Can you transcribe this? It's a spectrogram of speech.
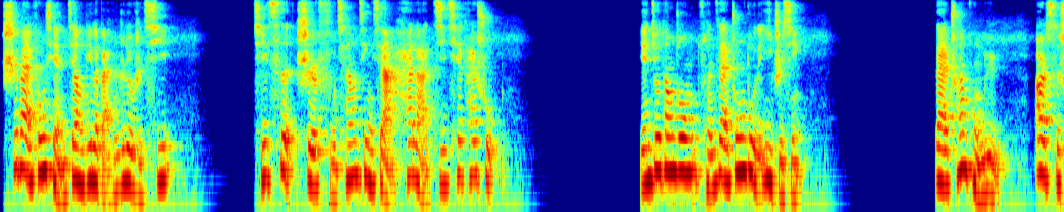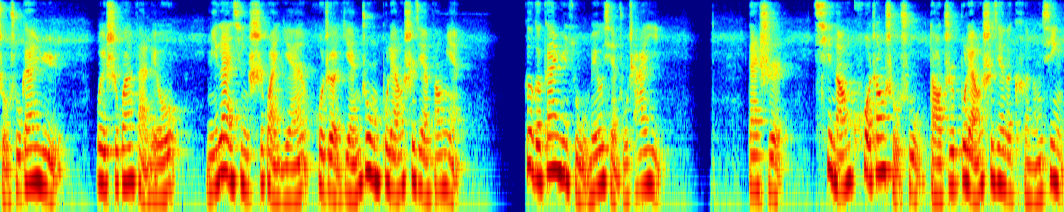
失败风险降低了百分之六十七。其次是腹腔镜下 HeLa 肌切开术。研究当中存在中度的抑制性。在穿孔率、二次手术干预、胃食管反流、糜烂性食管炎或者严重不良事件方面，各个干预组没有显著差异。但是气囊扩张手术导致不良事件的可能性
